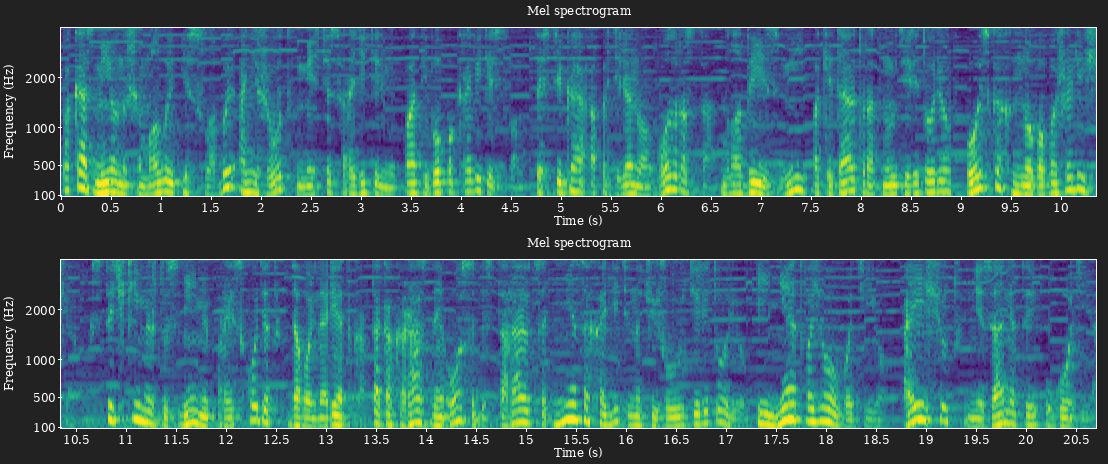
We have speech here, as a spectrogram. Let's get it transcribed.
Пока змееныши малы и слабы, они живут вместе с родителями под его покровительством. Достигая определенного возраста, молодые змеи покидают родную территорию в поисках нового жилища. Стычки между змеями происходят довольно редко, так как разные особи стараются не заходить на чужую территорию и не отвоевывать ее, а ищут незанятые угодья.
